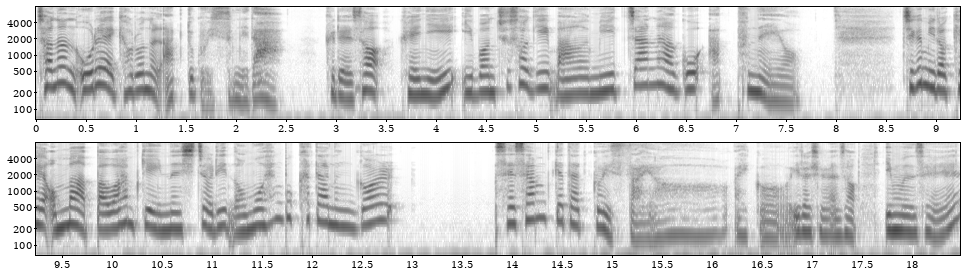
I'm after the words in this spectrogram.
저는 올해 결혼을 앞두고 있습니다. 그래서 괜히 이번 추석이 마음이 짠하고 아프네요. 지금 이렇게 엄마 아빠와 함께 있는 시절이 너무 행복하다는 걸 새삼 깨닫고 있어요. 아이고, 이러시면서 이문세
